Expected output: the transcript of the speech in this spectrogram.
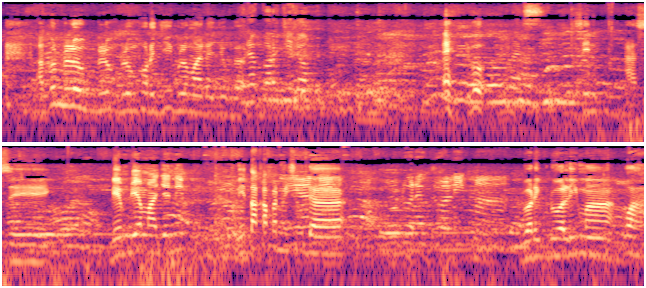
Aku belum belum belum 4G belum ada juga. Udah 4G dong. Eh, Ibu. Sin asik. Diam-diam aja nih. Nita kapan wisuda? 2025 2025. Wah,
